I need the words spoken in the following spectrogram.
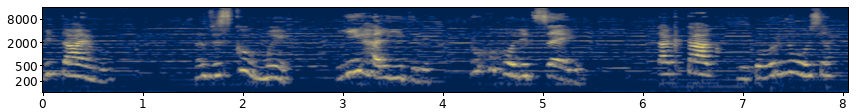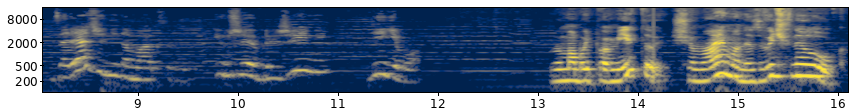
Вітаємо! На зв'язку ми, Ліга лідерів Рухого ліцею. Так, так, ми повернулися, заряджені на максимум і вже в режимі діємо. Ви, мабуть, помітили, що маємо незвичний лук.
